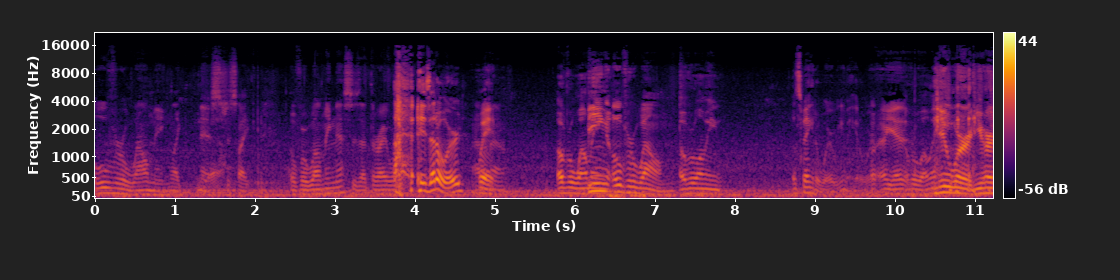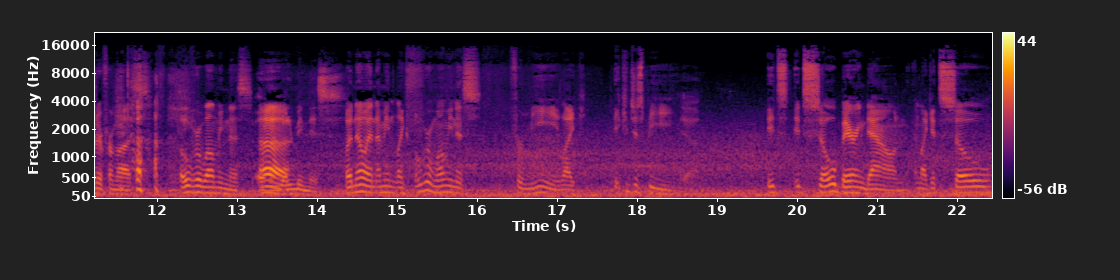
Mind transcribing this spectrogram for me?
overwhelming, like ness, Yeah. just like overwhelmingness. Is that the right word? is that a word? Wait, know. overwhelming. being overwhelmed. overwhelming. Let's make it a word. We can make it a word. Uh, yeah, Overwhelming. New word. You heard it from us. Overwhelmingness. Uh, Overwhelmingness. but no, and I mean, like overwhelmingness for me, like it could just be yeah. it's it's so bearing down and like it's so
